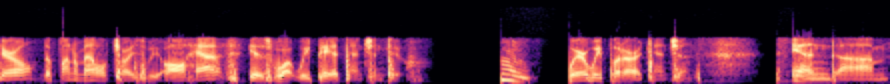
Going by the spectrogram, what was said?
Cheryl, the fundamental choice we all have is what we pay attention to, Hmm. where we put our attention, and um,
